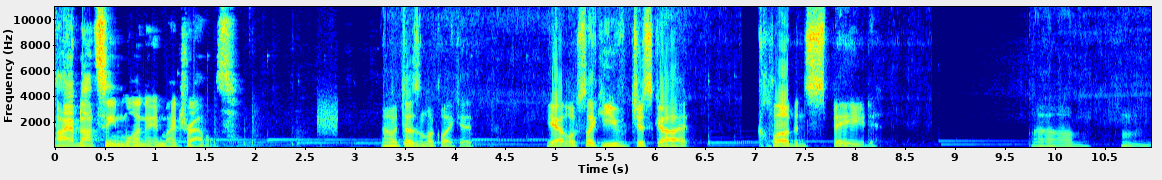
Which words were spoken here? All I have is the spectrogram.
I have not seen one in my travels. No, it doesn't look like it. Yeah, it looks like you've just got club and spade. Um, hmm.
